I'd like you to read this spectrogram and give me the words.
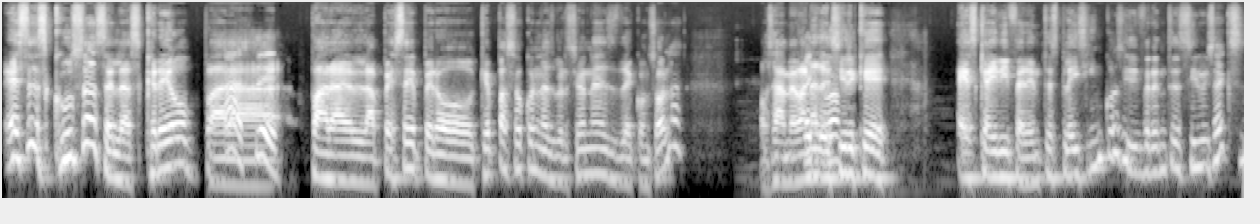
esa excusa se las creo para, Ah, sí. para la PC, pero ¿qué pasó con las versiones de consola? O sea, me van a decir que es que hay diferentes Play 5 y diferentes Series X.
